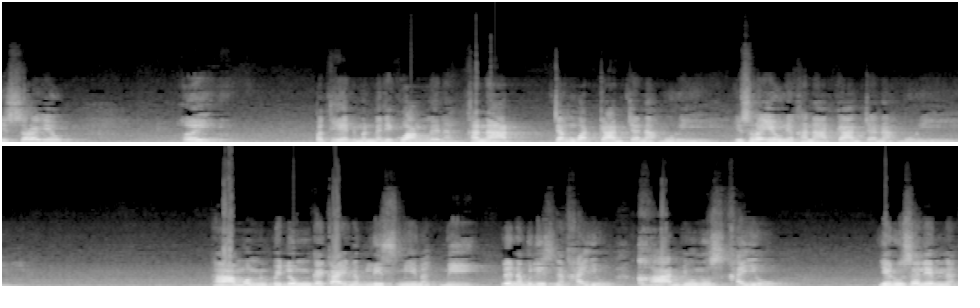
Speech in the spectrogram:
อิสราเอลเฮ้ยประเทศมันไม่ได้กว้างเลยนะขนาดจังหวัดกาญจนบุรี อิสราเอลเนี่ยขนาดกาญจนบุรี ถามว่ามันไปลงไกลๆนับลิสมีไหมมีแล้วนับลิสนะใครอยู่ คานยูนุสใครอยู่ เยรูซาเล็มน่ะ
